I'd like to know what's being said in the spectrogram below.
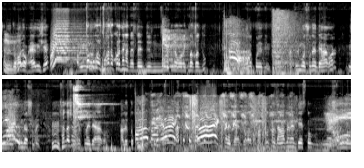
সঙ্গে যোগাযোগ হয়ে গেছে। আমি তো যোগাযোগ করে দে না কিবা করে দু। যোগাযোগ করে দিন। আর তুই মোর সাথে দেখা কর সন্ধ্যার সময়। হুম সন্ধ্যার সময়? সময় দেখা কর। তাহলে তো? তোর জামা প্যান্টের ড্রেস তো মূল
